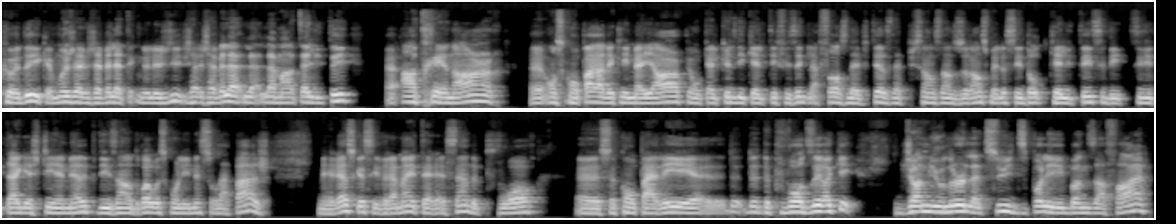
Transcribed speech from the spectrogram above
codé, que moi j'avais la technologie, j'avais la mentalité entraîneur, on se compare avec les meilleurs, puis on calcule des qualités physiques, la force, la vitesse, la puissance, l'endurance, mais là, c'est d'autres qualités, c'est des, des, tags HTML, puis des endroits où est-ce qu'on les met sur la page. Mais reste que c'est vraiment intéressant de pouvoir se comparer, de, de, pouvoir dire, OK, John Mueller là-dessus, il ne dit pas les bonnes affaires.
